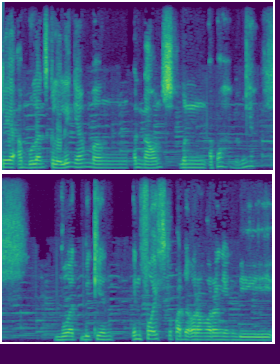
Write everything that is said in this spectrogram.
kayak ambulans keliling yang meng-announce men apa namanya? buat bikin invoice kepada orang-orang yang di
